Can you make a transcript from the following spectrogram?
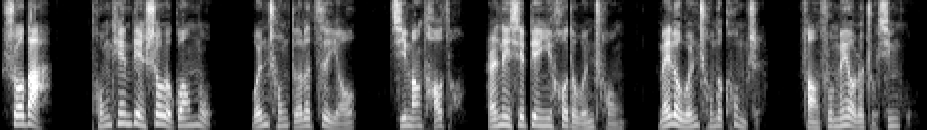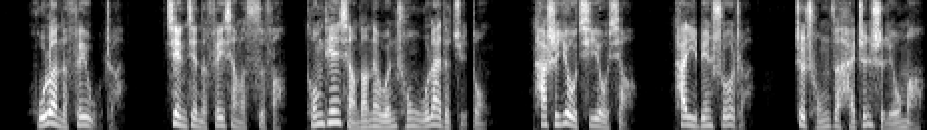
说罢，童天便收了光幕，蚊虫得了自由，急忙逃走。而那些变异后的蚊虫，没了蚊虫的控制，仿佛没有了主心骨，胡乱的飞舞着，渐渐的飞向了四方。童天想到那蚊虫无赖的举动，他是又气又笑。他一边说着。这虫子还真是流氓！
